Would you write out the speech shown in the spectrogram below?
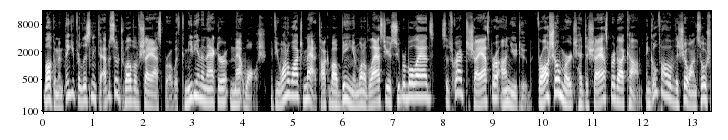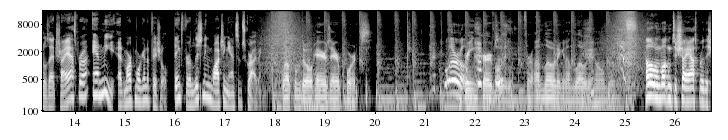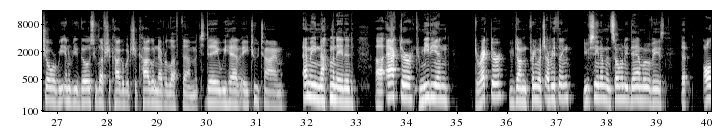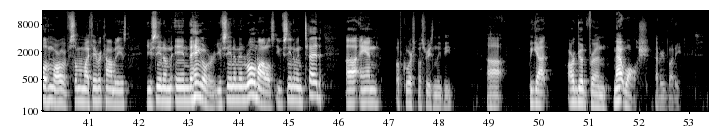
Welcome and thank you for listening to episode 12 of Chiaspora with comedian and actor Matt Walsh. If you want to watch Matt talk about being in one of last year's Super Bowl ads, subscribe to Chiaspora on YouTube. For all show merch, head to chiaspora.com and go follow the show on socials at Chiaspora and me at Mark Morgan Official. Thanks for listening, watching, and subscribing. Welcome to O'Hare's Airports. Plural. Green curbs is for unloading and unloading only. Hello and welcome to Chiaspora, the show where we interview those who left Chicago, but Chicago never left them. Today we have a two-time Emmy-nominated uh, actor, comedian, director. You've done pretty much everything. You've seen him in so many damn movies that all of them are some of my favorite comedies. You've seen him in The Hangover. You've seen him in Role Models. You've seen him in Ted, uh, and of course, most recently Veep. Uh, we got our good friend Matt Walsh. Everybody.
